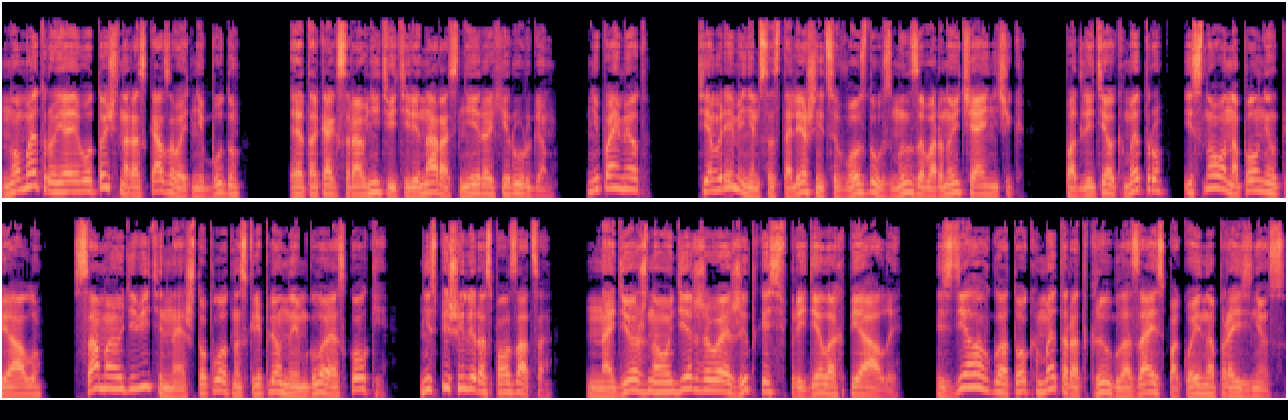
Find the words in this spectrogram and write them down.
Но мэтру я его точно рассказывать не буду. Это как сравнить ветеринара с нейрохирургом. Не поймет. Тем временем со столешницы воздух взмыл заварной чайничек. Подлетел к метру и снова наполнил пиалу. Самое удивительное, что плотно скрепленные мглой осколки не спешили расползаться, надежно удерживая жидкость в пределах пиалы. Сделав глоток, мэтр открыл глаза и спокойно произнес.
